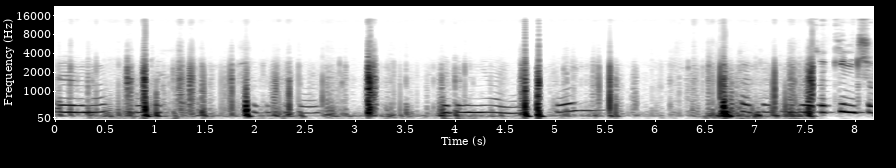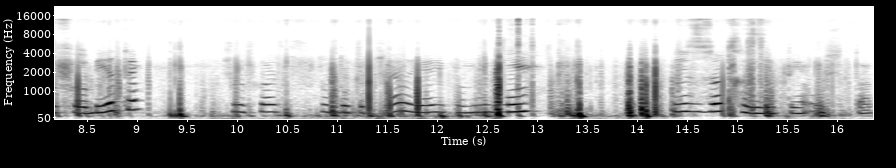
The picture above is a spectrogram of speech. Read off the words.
в нас буде тут казалось? Підрівняю повторно. Так, я тут вже закінчив робити. Що скажуть, що тут до печери, я її планую і закрити. Ось так.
